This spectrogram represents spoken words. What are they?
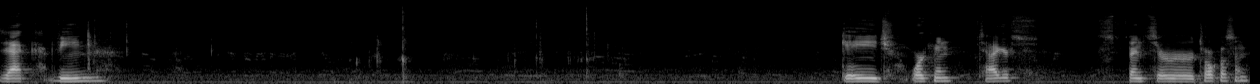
Zach Veen. Gage Workman, Tigers. Spencer Torkelson.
